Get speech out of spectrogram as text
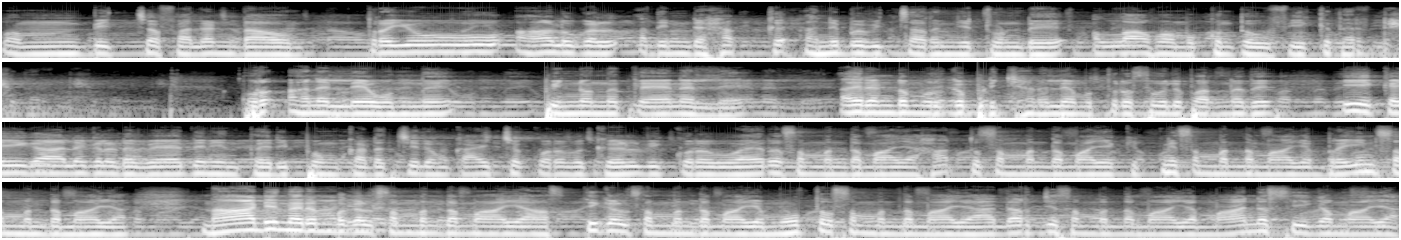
വമ്പിച്ച ഫലം ഉണ്ടാവും എത്രയോ ആളുകൾ അതിന്റെ ഹക്ക് അനുഭവിച്ചറിഞ്ഞിട്ടുണ്ട്. അള്ളാഹു നമുക്കും തൗഫീക്ക് തരട്ടെ. ഖുർആാനല്ലേ ഒന്ന് പിന്നൊന്ന് തേനല്ലേ? അത് രണ്ടും മുറുകെ പിടിക്കാനല്ലേ മുത്തുറസൂൽ പറഞ്ഞത്? ഈ കൈകാലുകളുടെ വേദനയും തരിപ്പും കടച്ചിലും കാഴ്ചക്കുറവ് കേൾവിക്കുറവ് വയറ് സംബന്ധമായ ഹാർട്ട് സംബന്ധമായ കിഡ്നി സംബന്ധമായ ബ്രെയിൻ സംബന്ധമായ നാടിനരമ്പുകൾ സംബന്ധമായ അസ്ഥികൾ സംബന്ധമായ മൂത്ര സംബന്ധമായ അലർജി സംബന്ധമായ മാനസികമായ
